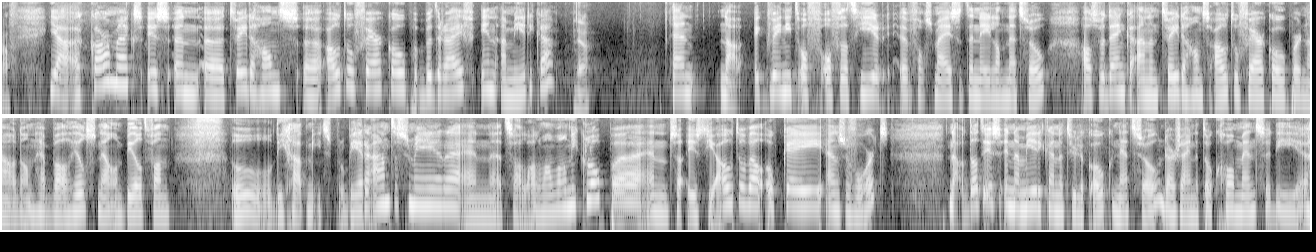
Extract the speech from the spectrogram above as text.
gaaf. Ja, eh, CarMax is een eh, tweedehands eh, autoverkoopbedrijf in Amerika. Ja. En nou, ik weet niet of, of dat hier, eh, volgens mij is het in Nederland net zo. Als we denken aan een tweedehands autoverkoper, nou, dan hebben we al heel snel een beeld van, oh, die gaat me iets proberen aan te smeren en het zal allemaal wel niet kloppen en is die auto wel oké enzovoort. Nou, dat is in Amerika natuurlijk ook net zo. Daar zijn het ook gewoon mensen die, eh,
